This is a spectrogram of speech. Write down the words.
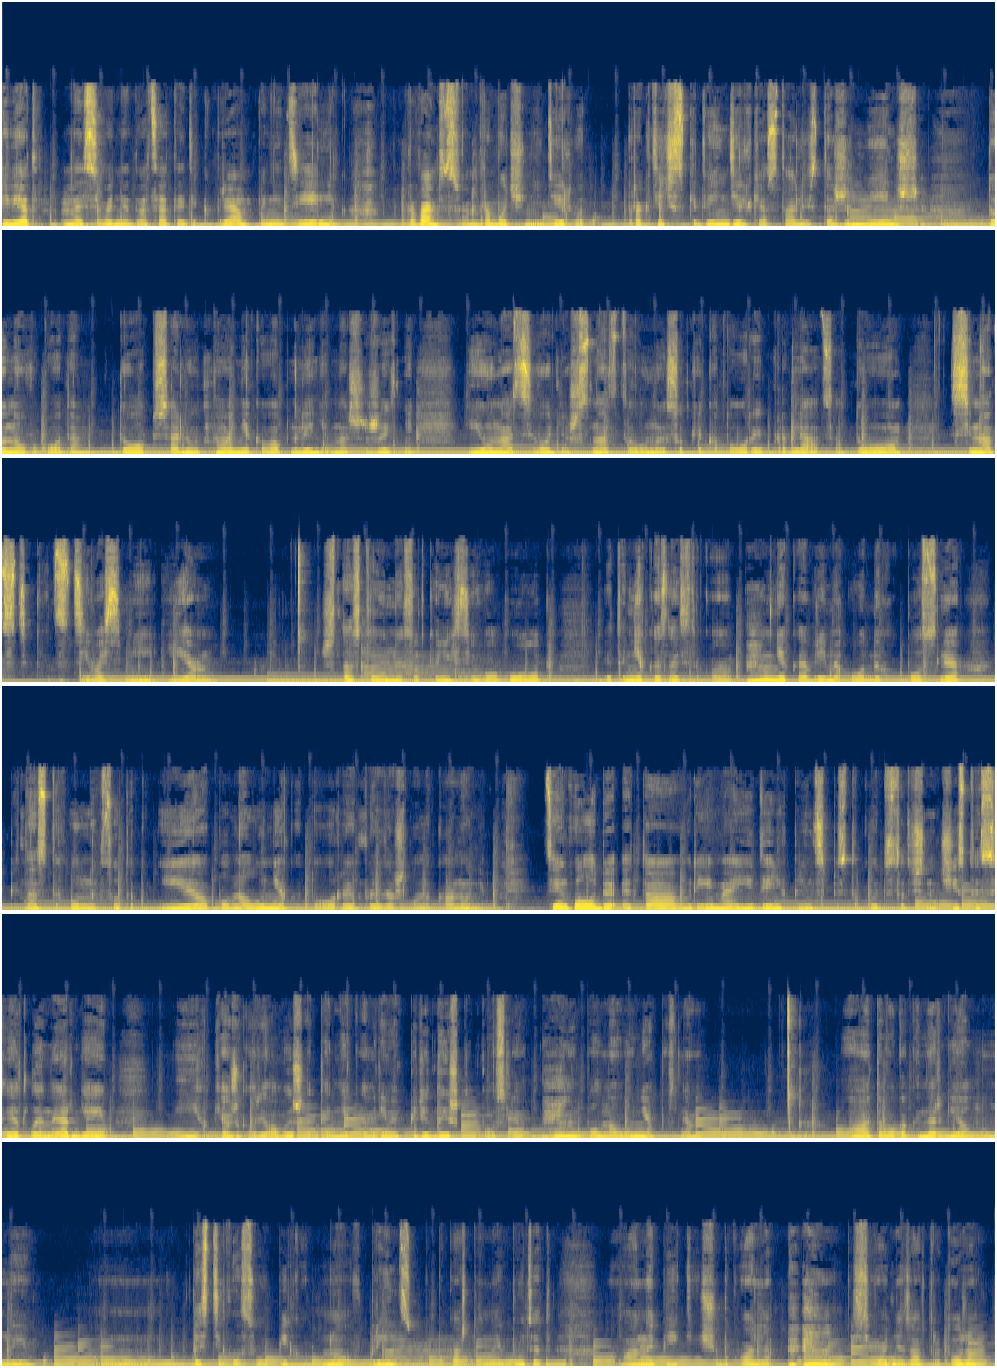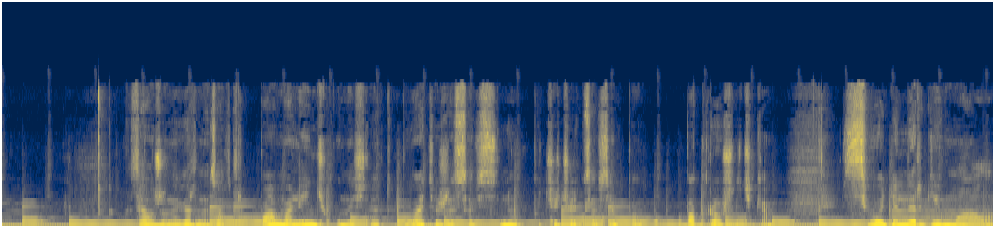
привет! У нас сегодня 20 декабря, понедельник. Открываемся с вами рабочую неделю. Вот практически две недельки остались, даже меньше, до Нового года, до абсолютного некого обнуления в нашей жизни. И у нас сегодня 16 лунные сутки, которые продлятся до 17.28. И 16 лунные сутки у них символ голубь. Это некое, знаете, такое, некое время отдыха после 15 лунных суток и полнолуния, которое произошло накануне. День голубя – это время и день, в принципе, с такой достаточно чистой, светлой энергией. И, как я уже говорила выше, это некое время передышки после полнолуния, после а, того, как энергия Луны достигла своего пика. Ну, в принципе, пока что она и будет а, на пике еще буквально сегодня, завтра тоже хотя уже, наверное, завтра помаленечку начнет убывать уже совсем, ну, по чуть-чуть, совсем по, по крошечке. Сегодня энергии мало.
